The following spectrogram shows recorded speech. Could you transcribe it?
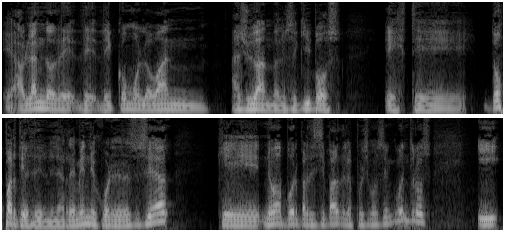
eh, hablando de, de- de cómo lo van ayudando a los equipos. Este, dos partidos le dieron el Arremendi, jugador de la sociedad, que no va a poder participar de los próximos encuentros. Y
